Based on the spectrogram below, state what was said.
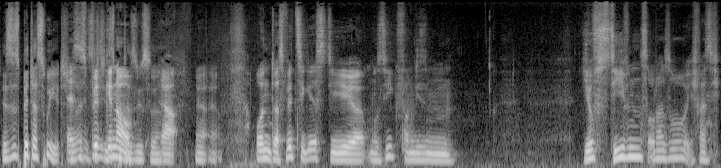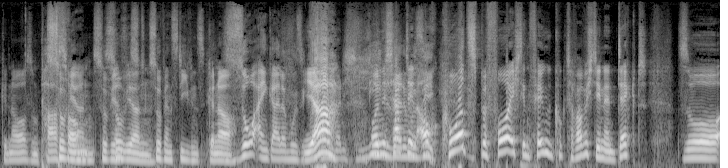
Es ist bittersweet. Es ne? ist bit- dieses genau. Bittersüße. Ja. Ja, ja. Und das Witzige ist, die Musik von diesem Juff Stevens oder so, ich weiß nicht genau, so ein paar Sovian, Songs. Sovian, Sovian Stevens. Genau. So ein geiler Musik. Ja, ich liebe Und ich habe den Musik. auch kurz bevor ich den Film geguckt habe, habe ich den entdeckt. So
